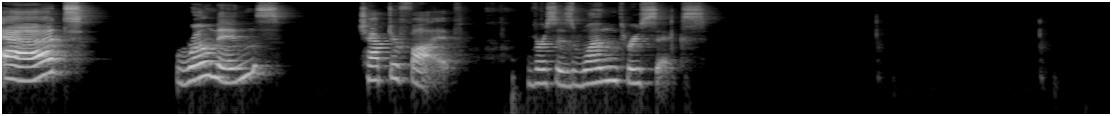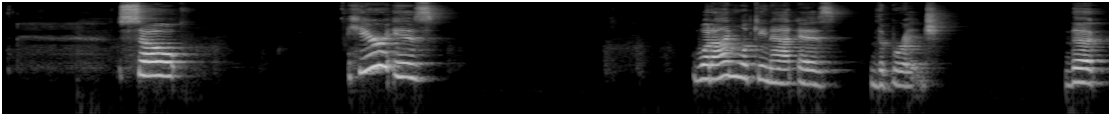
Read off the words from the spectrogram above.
at Romans chapter 5, verses 1 through 6. So here is what I'm looking at is the bridge, the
